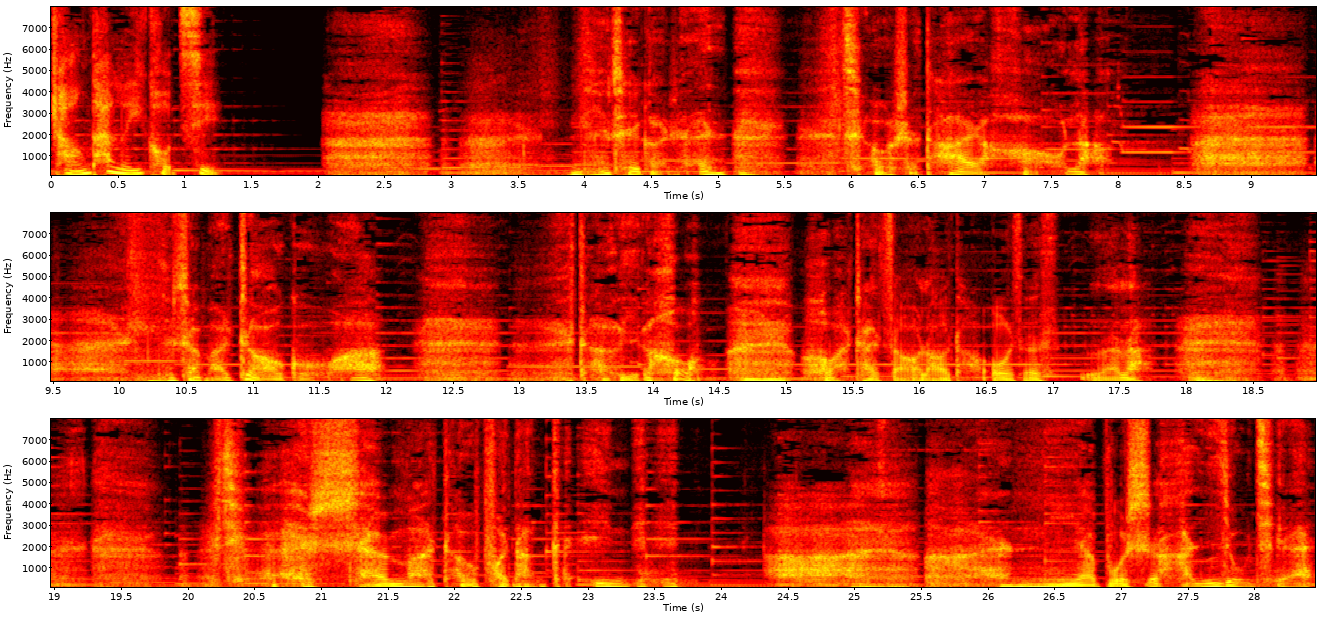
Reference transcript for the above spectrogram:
长叹了一口气：“你这个人就是太好了，你这么照顾我，等以后我这糟老头子死了。”却什么都不能给你。你也不是很有钱，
